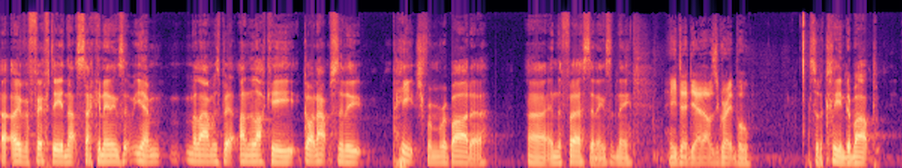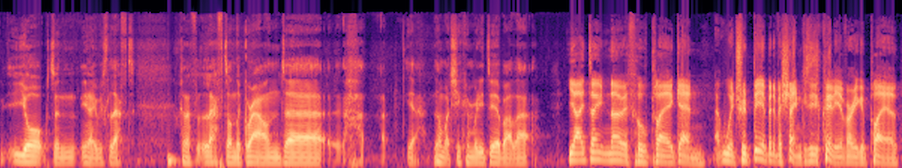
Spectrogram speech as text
uh, over fifty in that second innings. Yeah, Malan was a bit unlucky, got an absolute peach from Rabada uh, in the first innings, didn't he? He did, yeah. That was a great ball. Sort of cleaned him up, yorked, and you know he was left kind of left on the ground. Uh, yeah, not much you can really do about that. Yeah, I don't know if he'll play again, which would be a bit of a shame because he's clearly a very good player.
